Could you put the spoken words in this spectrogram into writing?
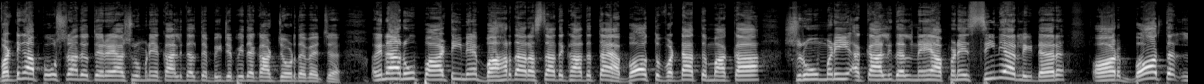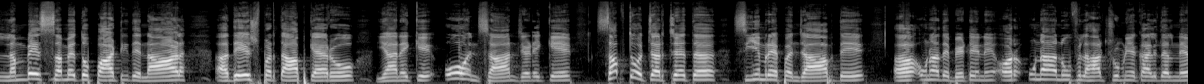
ਵੱਡੀਆਂ ਪੋਸਟਰਾਂ ਦੇ ਉੱਤੇ ਰਿਹਾ ਸ਼੍ਰੋਮਣੀ ਅਕਾਲੀ ਦਲ ਤੇ ਬੀਜੇਪੀ ਦੇ ਗੱਠਜੋੜ ਦੇ ਵਿੱਚ। ਇਹਨਾਂ ਨੂੰ ਪਾਰਟੀ ਨੇ ਬਾਹਰ ਦਾ ਰਸਤਾ ਦਿਖਾ ਦਿੱਤਾ ਹੈ। ਬਹੁਤ ਵੱਡਾ ਧਮਾਕਾ ਸ਼੍ਰੋਮਣੀ ਅਕਾਲੀ ਦਲ ਨੇ ਆਪਣੇ ਸੀਨੀਅਰ ਲੀਡਰ ਔਰ ਬਹੁਤ ਲੰਬੇ ਸਮੇਂ ਤੋਂ ਪਾਰਟੀ ਦੇ ਨਾਲ ਆਦੇਸ਼ ਪ੍ਰਤਾਪ ਕੈਰੋ, ਯਾਨੀ ਕਿ ਉਹ ਇਨਸਾਨ ਜਿਹੜੇ ਕਿ ਸਭ ਤੋਂ ਚਰਚਿਤ ਸੀਐਮ ਰਹੇ ਪੰਜਾਬ ਦੇ ਉਹਨਾਂ ਦੇ ਬੇਟੇ ਨੇ ਔਰ ਉਹਨਾਂ ਨੂੰ ਫਿਲਹਾਲ ਸ਼੍ਰੋਮਣੀ ਅਕਾਲੀ ਦਲ ਨੇ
